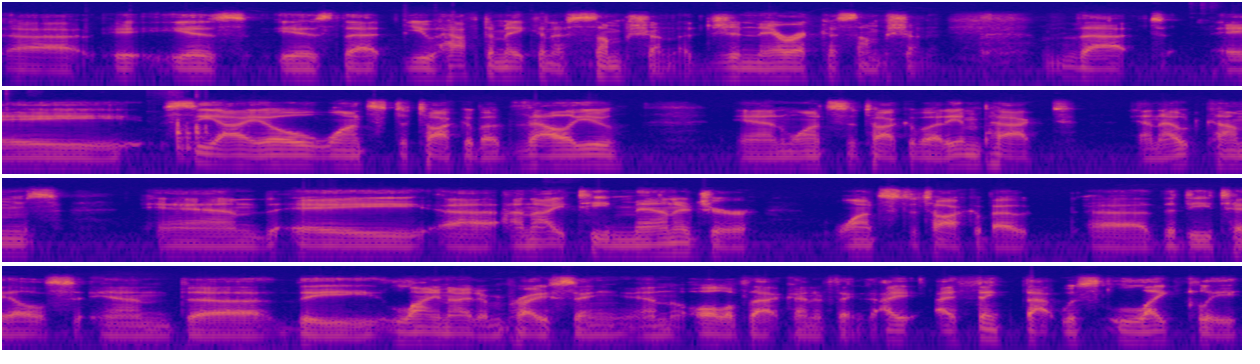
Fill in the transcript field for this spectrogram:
that uh, is is that you have to make an assumption, a generic assumption, that a CIO wants to talk about value and wants to talk about impact and outcomes, and a uh, an IT manager wants to talk about uh, the details and uh, the line item pricing and all of that kind of thing. I, I think that was likely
